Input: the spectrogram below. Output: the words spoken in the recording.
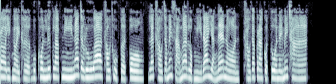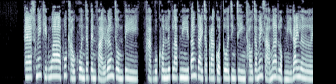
รออีกหน่อยเถอะบุคคลลึกลับนี้น่าจะรู้ว่าเขาถูกเปิดโปง และเขาจะไม่สามารถหลบหนีได้อย่างแน่นอน เขาจะปรากฏตัวในไม่ช้าแอชไม่คิดว่าพวกเขาควรจะเป็นฝ่ายเริ่มโจมตี หากบุคคลลึกลับนี้ตั้งใจจะปรากฏตัวจริง ๆ เขาจะไม่สามารถหลบหนีได้เลย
